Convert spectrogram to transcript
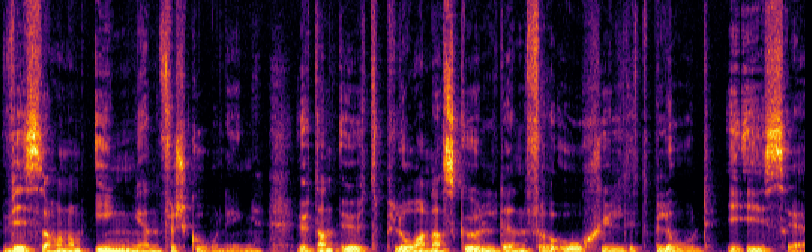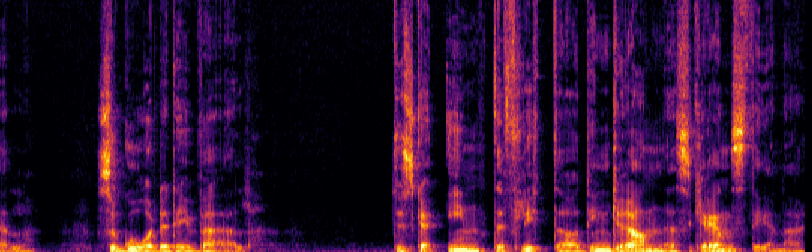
Visa honom ingen förskoning, utan utplåna skulden för oskyldigt blod i Israel, så går det dig väl. Du ska inte flytta din grannes gränsstenar,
